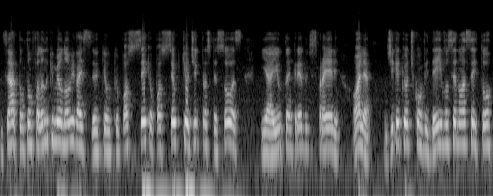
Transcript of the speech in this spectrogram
diz, ah, estão falando que o meu nome vai ser, que eu, que eu posso ser, que eu posso ser o que eu digo para as pessoas. E aí o Tancredo diz para ele, olha, diga que eu te convidei e você não aceitou.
